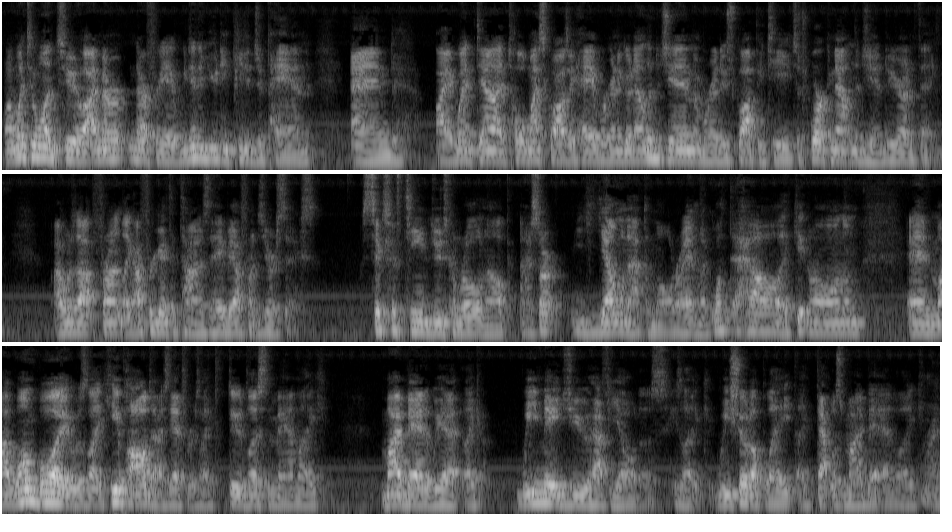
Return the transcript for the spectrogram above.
When I went to one two, I never never forget. We did a UDP to Japan, and I went down. I told my squad, I was like, "Hey, we're gonna go down to the gym and we're gonna do squat PT. Just working out in the gym. Do your own thing." I was out front, like I forget the time. I said, "Hey, be out front zero six. six fifteen dudes come rolling up, and I start yelling at them all. Right, I'm like, what the hell? Like getting all on them. And my one boy was like, he apologized afterwards. Like, dude, listen, man, like, my bad. We had like, we made you have to yell at us. He's like, we showed up late. Like, that was my bad. Like, Right.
